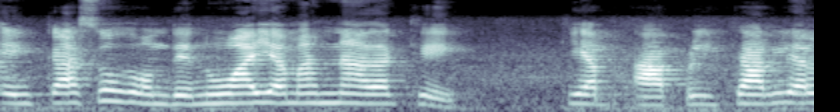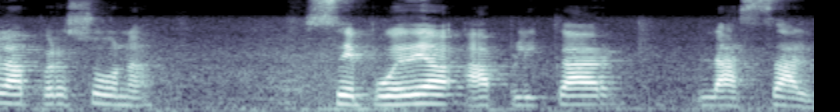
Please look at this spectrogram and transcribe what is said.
en casos donde no haya más nada que, que aplicarle a la persona, se puede aplicar la sal.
